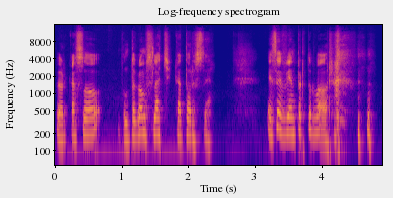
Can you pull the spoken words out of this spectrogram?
Peorcaso.com slash 14. Ese es bien perturbador.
